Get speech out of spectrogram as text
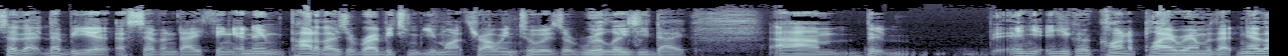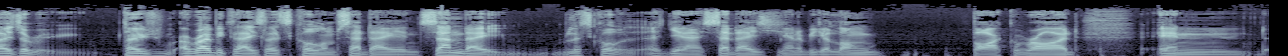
So that that'd be a, a seven day thing, and then part of those aerobics you might throw into as a real easy day. Um, but and you, you could kind of play around with that. Now those are those aerobic days. Let's call them Saturday and Sunday. Let's call it uh, you know Saturday's going to be a long bike ride and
